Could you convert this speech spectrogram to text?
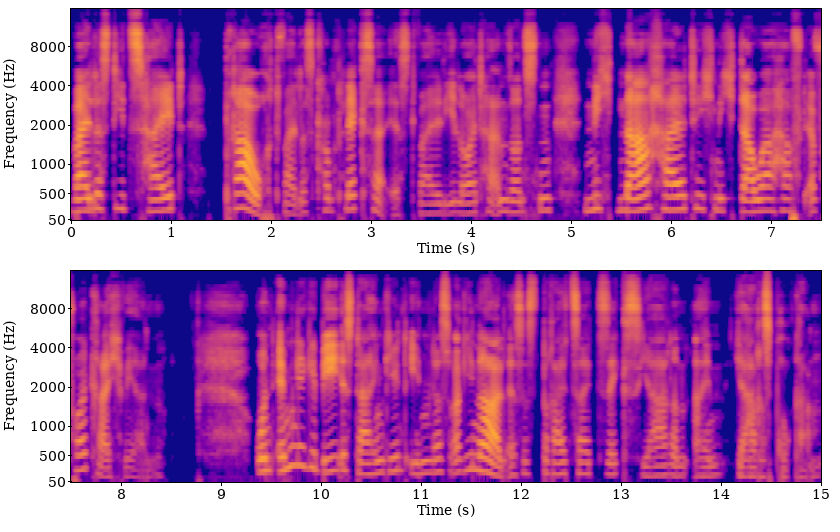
weil es die Zeit braucht, weil es komplexer ist, weil die Leute ansonsten nicht nachhaltig, nicht dauerhaft erfolgreich werden. Und MGGB ist dahingehend eben das Original. Es ist bereits seit sechs Jahren ein Jahresprogramm.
